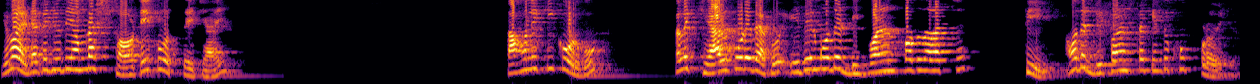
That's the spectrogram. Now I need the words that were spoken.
এবার এটাকে যদি আমরা শর্টে করতে চাই, তাহলে কি করব? তাহলে খেয়াল করে দেখো, এদের মধ্যে ডিফারেন্স কত দাঁড়াচ্ছে? তিন। আমাদের ডিফারেন্সটা কিন্তু খুব প্রয়োজন।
